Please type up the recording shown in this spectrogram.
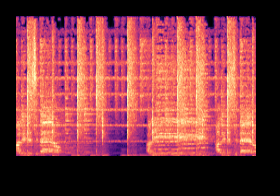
Ali Desidero Ali, Ali Desidero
